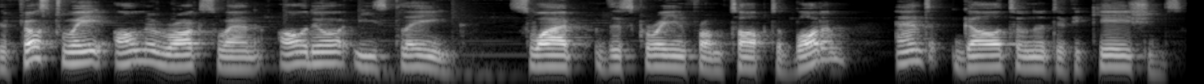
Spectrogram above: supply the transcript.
The first way only works when audio is playing. Swipe the screen from top to bottom and go to notifications.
